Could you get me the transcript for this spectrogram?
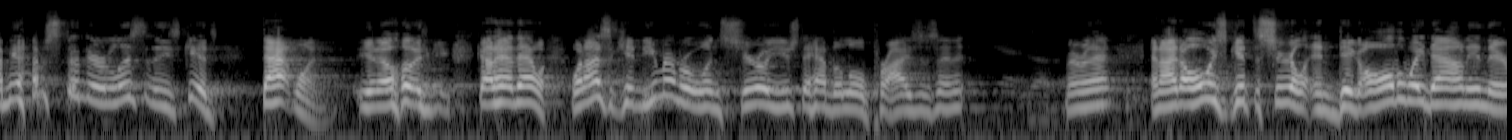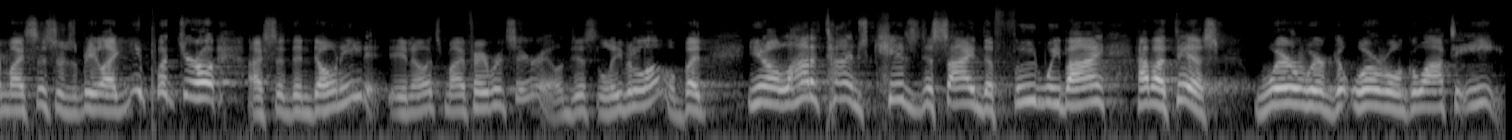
I mean, I've stood there and listened to these kids. That one, you know, got to have that one. When I was a kid, do you remember when cereal used to have the little prizes in it? Yes. Remember that? And I'd always get the cereal and dig all the way down in there. My sisters would be like, You put your own. I said, Then don't eat it. You know, it's my favorite cereal. Just leave it alone. But, you know, a lot of times kids decide the food we buy. How about this? Where, we're, where we'll go out to eat.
